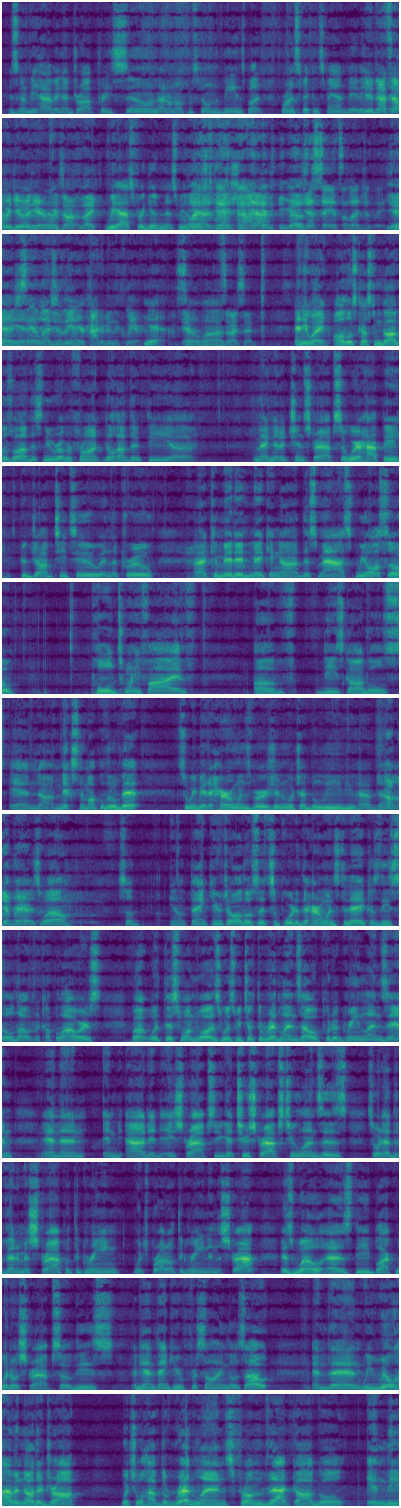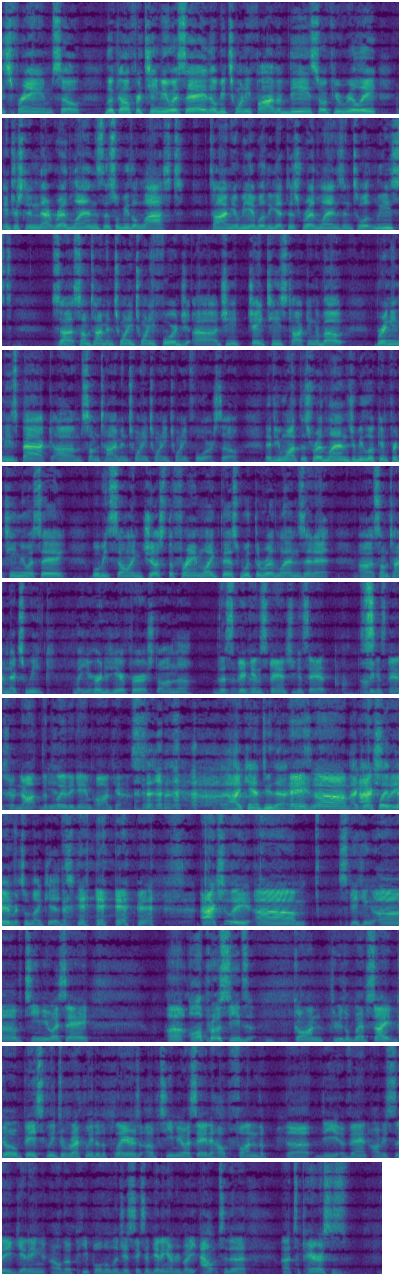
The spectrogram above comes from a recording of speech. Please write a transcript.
is going to be having a drop pretty soon. I don't know if I'm spilling the beans, but we're on Spick and Span, baby. Dude, that's how we do it here. We talk like, we ask forgiveness. We don't ask allegedly. permission. yeah, He you goes- just say it's allegedly. yeah, Yeah, you yeah. say And it's allegedly, and you're kind of in the clear. Yeah. Yeah, So uh, that's what I said. anyway, all those custom goggles will have this new rubber front. They'll have the the, uh, the magnetic chin strap. So we're happy. Good job, T2 and the crew. Uh, committed making uh, this mask. We also pulled 25 of these goggles and uh, mixed them up a little bit. So we made a heroines version, which I believe you have down Oh, yep, there here. as well. So you know, thank you to all those that supported the heroines today because these sold out in a couple hours. But what this one was was we took the red lens out, put a green lens in, and then and added a strap. So you get two straps, two lenses. So it had the venomous strap with the green, which brought out the green in the strap, as well as the Black Widow strap. So these again, thank you for selling those out. And then we will have another drop, which will have the red lens from that goggle in these frames. So look out for Team USA. There'll be 25 of these. So if you're really interested in that red lens, this will be the last time you'll be able to get this red lens until at least uh, sometime in 2024. Uh, G- JT's talking about bringing these back um, sometime in 2020, 24. So if you want this red lens, you'll be looking for Team USA. We'll be selling just the frame like this with the red lens in it uh, sometime next week. But you heard it here first on the. The Spick and Span, you can say it. Spick and Span show, not the Yeah. Play the Game podcast. I can't do that. Hey, uh, um, I can't actually- play favorites with my kids. Actually, um, speaking of Team USA, uh, all proceeds gone through the website go basically directly to the players of Team USA to help fund the the, the event. Obviously, getting all the people, the logistics of getting everybody out to the uh, to Paris is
